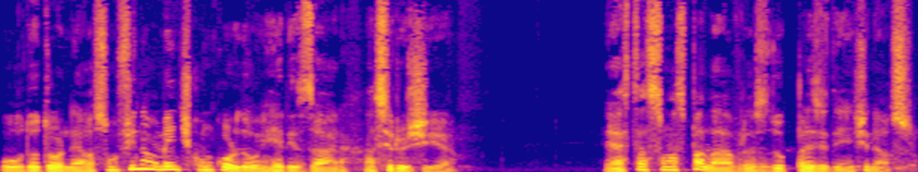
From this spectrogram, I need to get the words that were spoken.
o Dr. Nelson finalmente concordou em realizar a cirurgia. Estas são as palavras do presidente Nelson.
